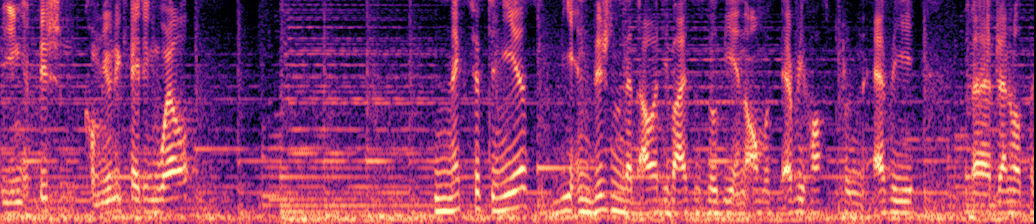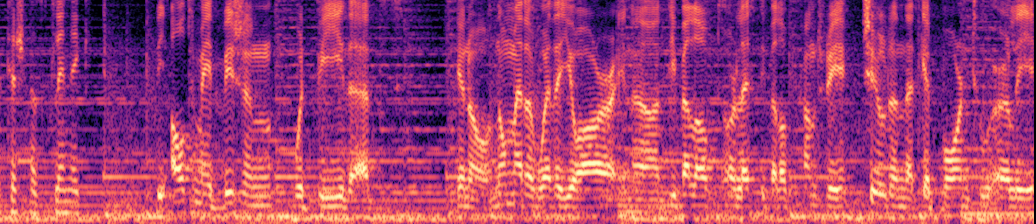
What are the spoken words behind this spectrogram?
being efficient, communicating well. In the next 15 years, we envision that our devices will be in almost every hospital, in every uh, general practitioner's clinic. The ultimate vision would be that you know, no matter whether you are in a developed or less developed country, children that get born too early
